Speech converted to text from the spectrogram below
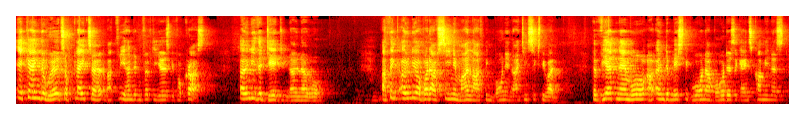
Echoing the words of Plato about 350 years before Christ, only the dead know no war. I think only of what I've seen in my life, being born in 1961. The Vietnam War, our own domestic war on our borders against communist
